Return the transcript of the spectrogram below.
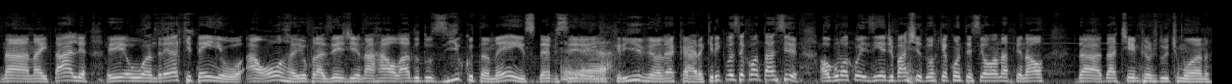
na, na Itália. E o André, que tem a honra e o prazer de narrar ao lado do Zico também, isso deve ser é. incrível, né, cara? Queria que você contasse alguma coisinha de bastidor que aconteceu lá na final da, da Champions do último ano.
